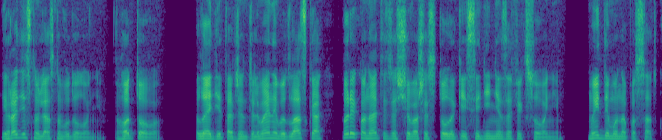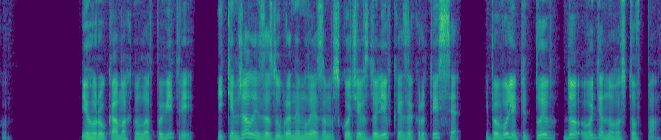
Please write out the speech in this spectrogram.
і радісно ляснув у долоні. Готово. Леді та джентльмени, будь ласка, переконайтеся, що ваші столики й сидіння зафіксовані. Ми йдемо на посадку. Його рука махнула в повітрі, і кінжал із зазубраним лезом скочив з долівки, закрутився і поволі підплив до водяного стовпа.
